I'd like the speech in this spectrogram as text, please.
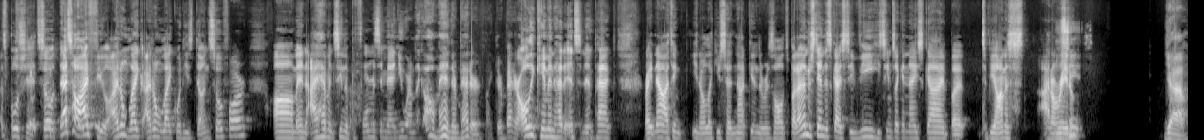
That's bullshit. So that's how I feel. I don't like. I don't like what he's done so far. Um, and I haven't seen the performance in Man U where I'm like, oh man, they're better. Like they're better. All he came in, had an instant impact. Right now, I think you know, like you said, not getting the results. But I understand this guy's CV. He seems like a nice guy, but to be honest, I don't You rate him. Yeah,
